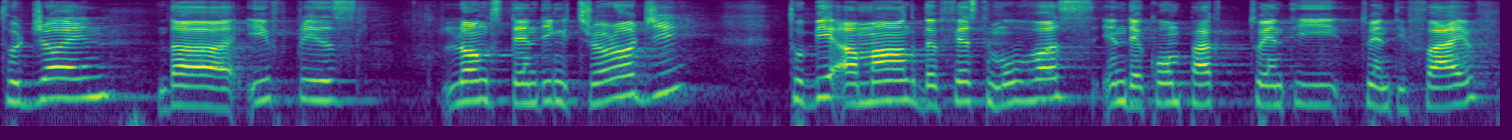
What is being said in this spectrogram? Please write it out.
to join the IFPRI's long-standing trilogy to be among the first movers in the Compact 2025,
